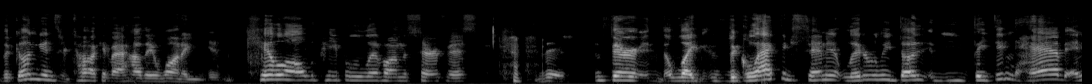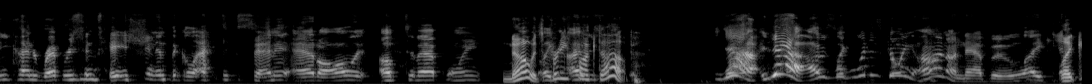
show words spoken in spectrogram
the Gungans are talking about how they want to kill all the people who live on the surface. the, they're like the Galactic Senate literally does. They didn't have any kind of representation in the Galactic Senate at all up to that point. No, it's Like, pretty I fucked up. Yeah, yeah. I was like, what is going on on Naboo? Like, Like,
